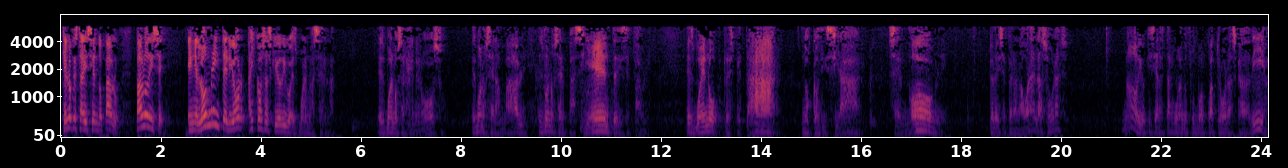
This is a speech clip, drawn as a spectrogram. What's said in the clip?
¿Qué es lo que está diciendo Pablo? Pablo dice, en el hombre interior hay cosas que yo digo, es bueno hacerla, es bueno ser generoso, es bueno ser amable, es bueno ser paciente, dice Pablo, es bueno respetar, no codiciar, ser noble. Pero dice, pero a la hora de las horas, no, yo quisiera estar jugando fútbol cuatro horas cada día.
